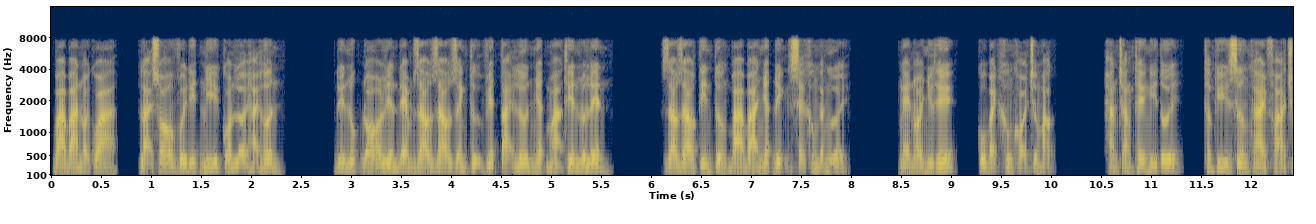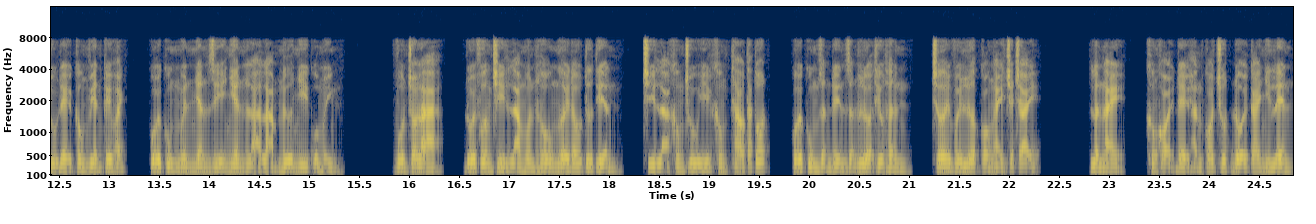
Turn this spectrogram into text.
Ba ba nói qua, lại so với Disney còn lợi hại hơn. Đến lúc đó liền đem giao giao danh tự viết tại lớn nhất mà thiên luân lên. Giao giao tin tưởng ba ba nhất định sẽ không gặp người. Nghe nói như thế, cố bạch không khỏi trầm mặc. Hắn chẳng thể nghĩ tới, thẩm kỳ sương khai phá chủ đề công viên kế hoạch, cuối cùng nguyên nhân dĩ nhiên là làm nữ nhi của mình. Vốn cho là đối phương chỉ là muốn hố người đầu tư tiền, chỉ là không chú ý không thao tác tốt, cuối cùng dẫn đến dẫn lửa thiêu thân, chơi với lửa có ngày chết cháy. Lần này, không khỏi để hắn có chút đổi cái nhìn lên.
